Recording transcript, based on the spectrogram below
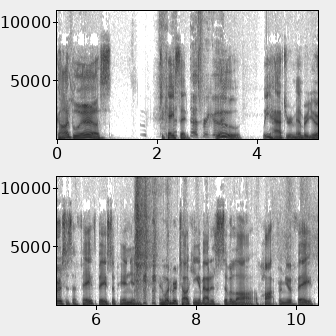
God bless. Takei said, That's pretty good. Ooh, we have to remember yours is a faith based opinion. and what we're talking about is civil law, apart from your faith.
